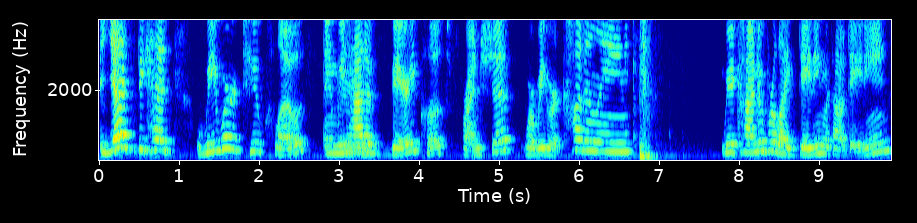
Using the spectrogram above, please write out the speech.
Yes, because we were too close and we Mm. had a very close friendship where we were cuddling. We kind of were like dating without dating,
